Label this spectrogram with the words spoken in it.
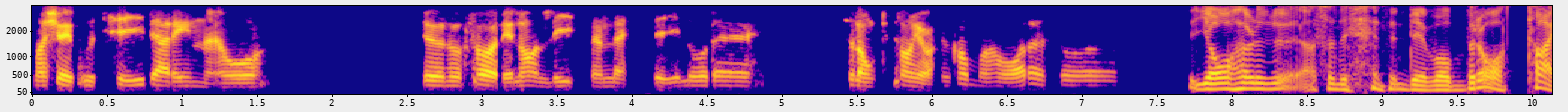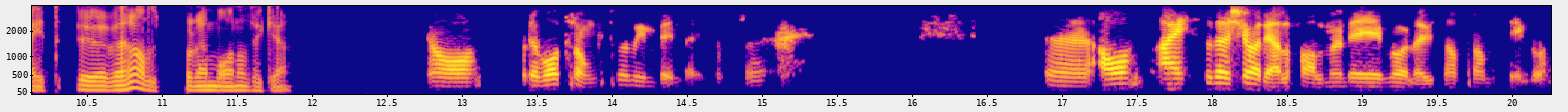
Man kör ju på tid där inne och det är nog fördel att ha en liten lätt bil och det så långt ifrån jag kan komma ha det så. Ja, hörde du, alltså det, det var bra tajt överallt på den banan tycker jag. Ja, och det var trångt med min bil. Så, uh, ja, nej, så där körde jag i alla fall, men det var utan framsteg då.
